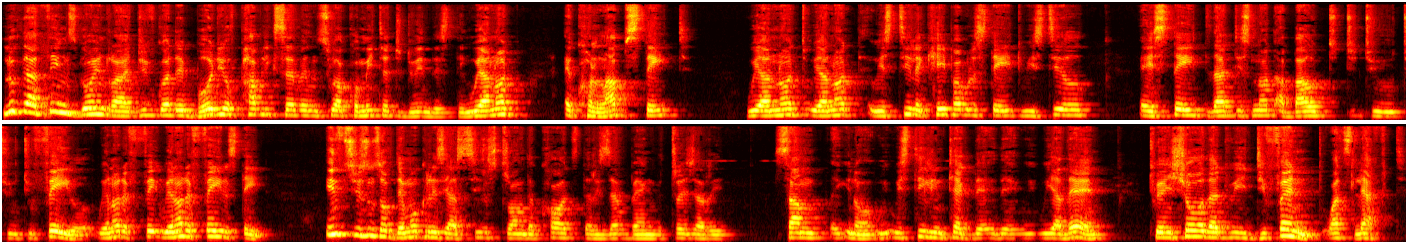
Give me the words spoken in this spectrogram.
Look, there are things going right. We've got a body of public servants who are committed to doing this thing. We are not a collapsed state. We are not. We are not. We're still a capable state. We're still a state that is not about to to to, to fail. We're not a fa- we're not a failed state institutions of democracy are still strong. The courts the reserve bank the treasury some you know we, we still intact they, they, we are there to ensure that we defend what's left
